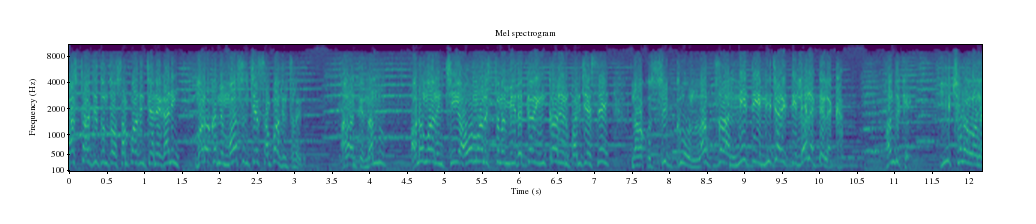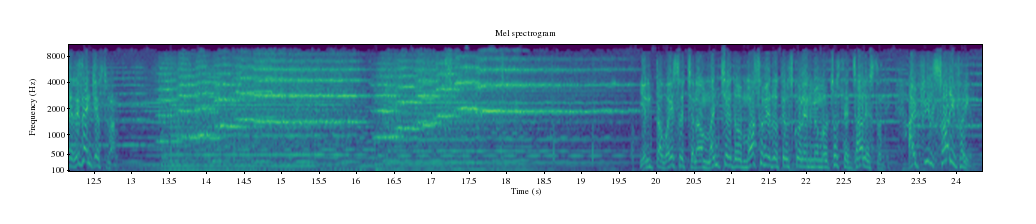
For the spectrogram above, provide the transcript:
కష్టార్జితంతో సంపాదించానే గాని మరొకరిని మోసం చేసి సంపాదించలేదు. అలాంటి నన్ను అనుమానించి అవమానిస్తున్న మీ దగ్గర ఇంకా నేను పనిచేస్తే నాకు సిగ్గు లజ్జ నీతి నిజాయితీ లేనట్టే లెక్క. అందుకే ఈ క్షణంలోనే రిజైన్ చేస్తున్నాను. ఎంత వయసు వచ్చినా మంచేదో మోసమేదో తెలుసుకోలేని మిమ్మల్ని చూస్తే జాలేస్తుంది. I feel sorry for you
